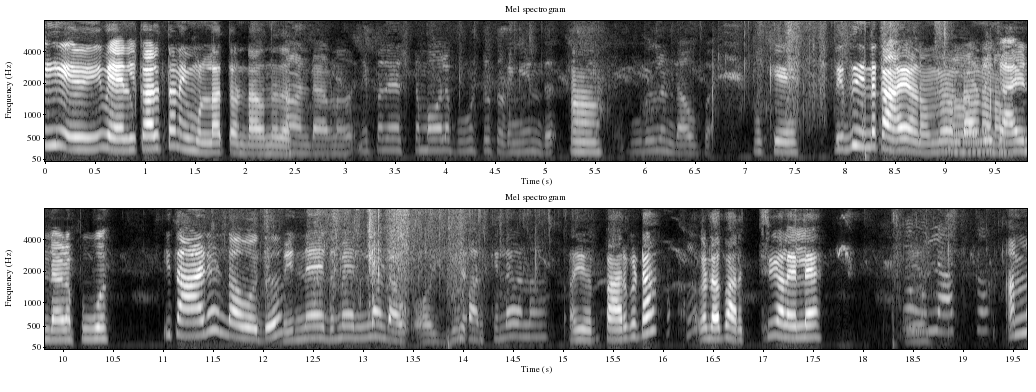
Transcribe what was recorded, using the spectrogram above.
ഈ ഈ വേനൽക്കാലത്താണ് ഈ മുള്ളാത്ത ഉണ്ടാവുന്നത്. ഇഷ്ടംപോലെ പൂട്ട് തുടങ്ങിയിട്ടുണ്ട്. കൂടുതലുണ്ടാവും ഓക്കെ ഇത് ഇതിന്റെ കായാണോ? കായ ഉണ്ടാവണ. പൂവ്. ഈ താഴെ ഉണ്ടാവോ ഇത്? പിന്നെ ഇതുമേ എല്ലാം ഉണ്ടാവും. അയ്യോ പറിക്കില്ല വേണ? അയ്യോ പാറക്കുട്ട കണ്ടോ പറിച്ച് കളയല്ലേ? അമ്മ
